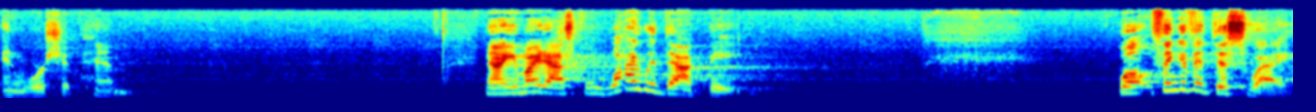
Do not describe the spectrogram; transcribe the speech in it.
and worship him. Now, you might ask, well, why would that be? Well, think of it this way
